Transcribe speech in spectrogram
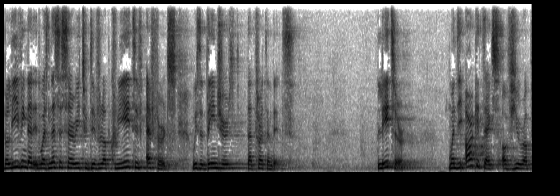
believing that it was necessary to develop creative efforts with the dangers that threatened it. Later, when the architects of Europe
